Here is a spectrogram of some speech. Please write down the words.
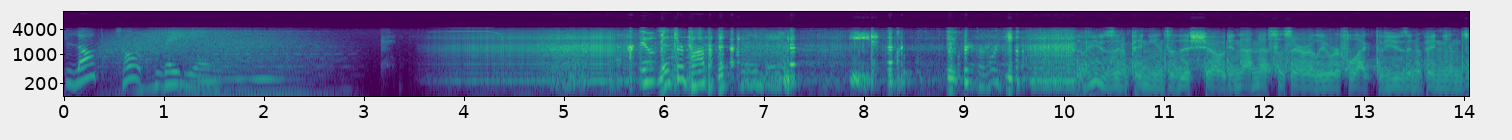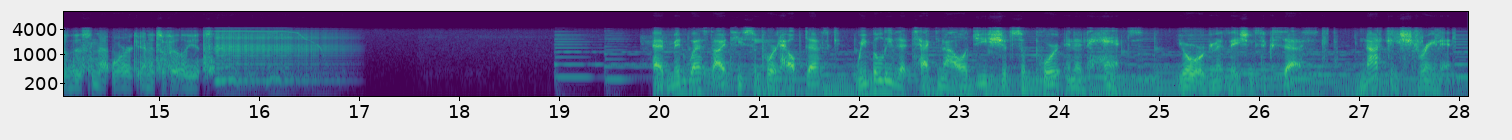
Blog Talk Radio. Mr. Pop. The views and opinions of this show do not necessarily reflect the views and opinions of this network and its affiliates. At Midwest IT Support Help Desk, we believe that technology should support and enhance your organization's success, not constrain it.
